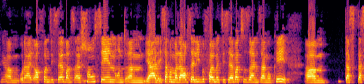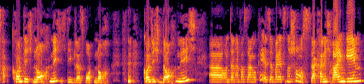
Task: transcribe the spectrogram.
Ja. Ähm, oder halt auch von sich selber und das als Chance sehen und ähm, ja, ich sage immer da auch sehr liebevoll mit sich selber zu sein und sagen, okay, ähm, das, das konnte ich noch nicht, ich liebe das Wort noch, konnte ich doch nicht, äh, und dann einfach sagen, okay, ist aber jetzt eine Chance, da kann ich reingehen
